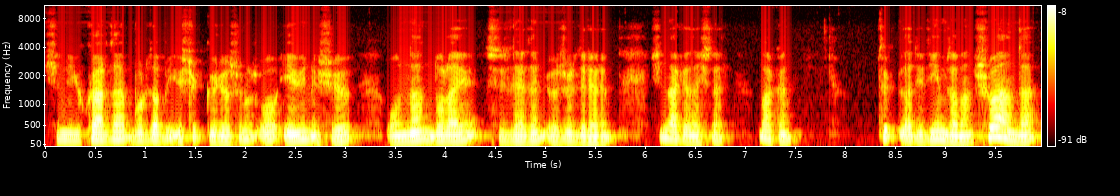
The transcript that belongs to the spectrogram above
şimdi yukarıda burada bir ışık görüyorsunuz. O evin ışığı. Ondan dolayı sizlerden özür dilerim. Şimdi arkadaşlar bakın tıkla dediğim zaman şu anda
